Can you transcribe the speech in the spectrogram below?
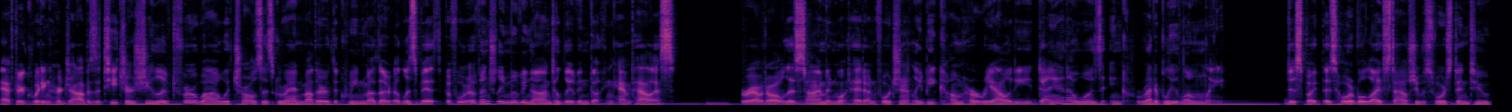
After quitting her job as a teacher, she lived for a while with Charles's grandmother, the Queen Mother Elizabeth, before eventually moving on to live in Buckingham Palace. Throughout all this time, and what had unfortunately become her reality, Diana was incredibly lonely. Despite this horrible lifestyle she was forced into,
